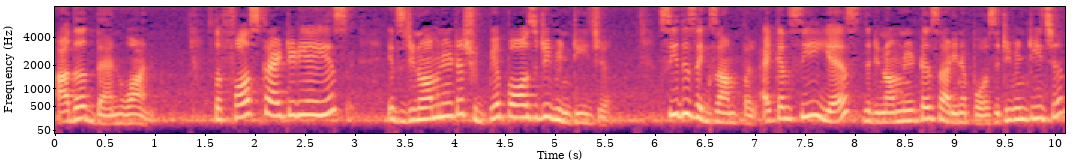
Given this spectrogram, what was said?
other than 1. So the first criteria is its denominator should be a positive integer. See this example. I can see yes, the denominators are in a positive integer.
